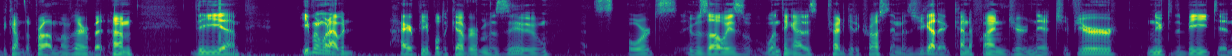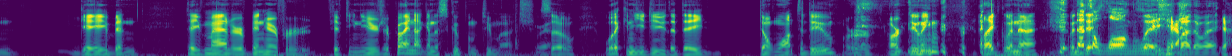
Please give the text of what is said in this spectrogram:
become the problem over there. But um, the uh, even when I would hire people to cover Mizzou sports, it was always one thing I was trying to get across to them is you got to kind of find your niche. If you're new to the beat and Gabe and Dave Matter have been here for 15 years, you're probably not going to scoop them too much. Right. So what can you do that they don't want to do or aren't doing? Like when uh, when That's a long list, Yeah, by the way. yeah.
